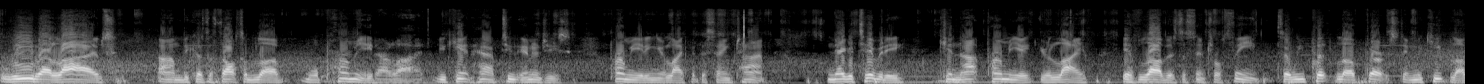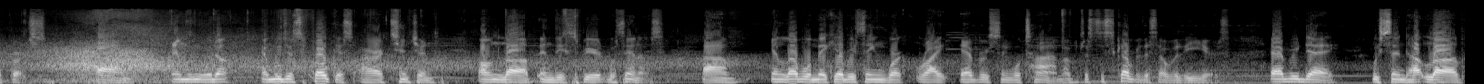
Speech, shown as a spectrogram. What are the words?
leave our lives um, because the thoughts of love will permeate our lives. You can't have two energies permeating your life at the same time. Negativity cannot permeate your life if love is the central theme. So we put love first and we keep love first. Um, and we would, and we just focus our attention on love and the spirit within us. Um, and love will make everything work right every single time. I've just discovered this over the years. Every day we send out love.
